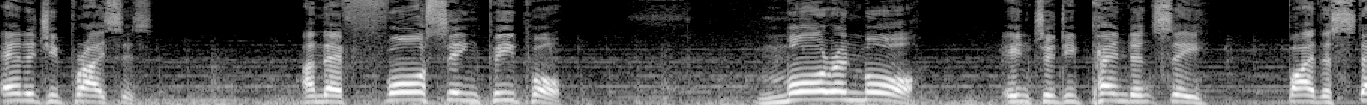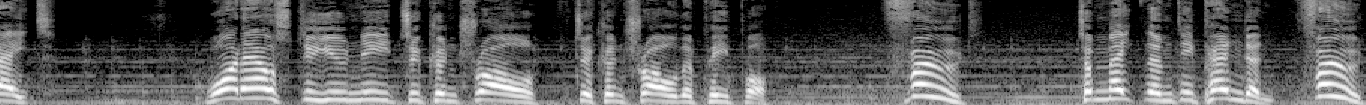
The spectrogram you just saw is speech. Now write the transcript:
energy prices. And they're forcing people more and more into dependency by the state. What else do you need to control to control the people? Food to make them dependent. Food.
